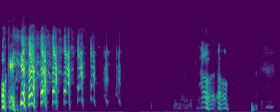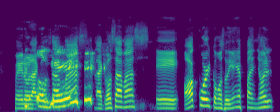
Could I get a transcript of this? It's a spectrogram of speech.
ok. Cabrón. Pero la cosa más, la cosa más eh, awkward, como se diga en español,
